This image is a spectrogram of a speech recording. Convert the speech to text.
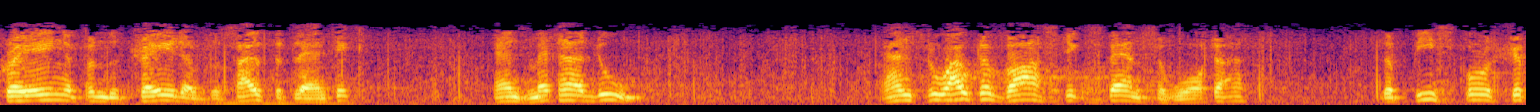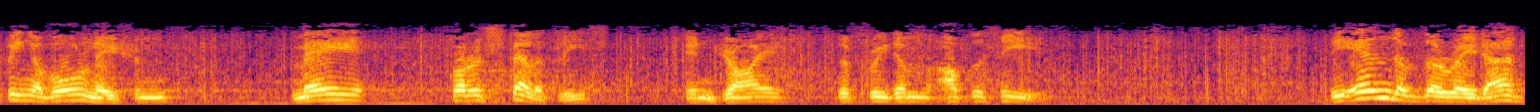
preying upon the trade of the South Atlantic, has met her doom. And throughout a vast expanse of water, the peaceful shipping of all nations may, for a spell at least, enjoy the freedom of the seas. The end of the raider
